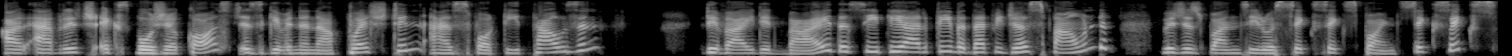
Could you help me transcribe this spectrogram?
Our average exposure cost is given in our question as 40,000 divided by the CPRP that we just found, which is 1066.66.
